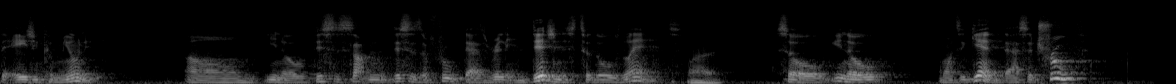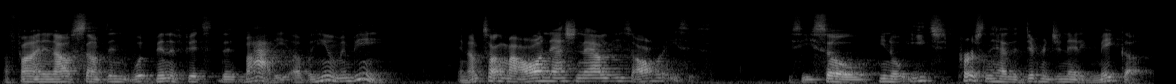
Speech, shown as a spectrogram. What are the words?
the Asian community. Um, you know, this is something. This is a fruit that's really indigenous to those lands. Right. So, you know, once again, that's the truth of finding out something what benefits the body of a human being. And I'm talking about all nationalities, all races. You see, so, you know, each person has a different genetic makeup,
